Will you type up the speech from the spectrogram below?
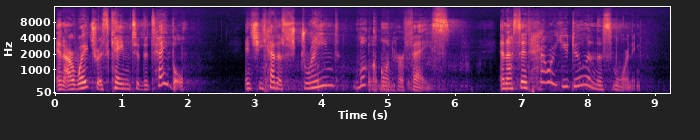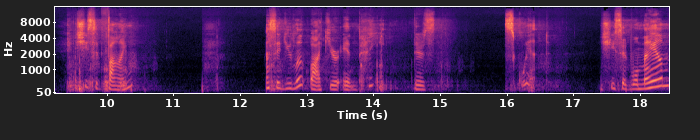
and our waitress came to the table, and she had a strained look on her face. And I said, How are you doing this morning? She said, Fine. I said, You look like you're in pain. There's squint. She said, Well, ma'am,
